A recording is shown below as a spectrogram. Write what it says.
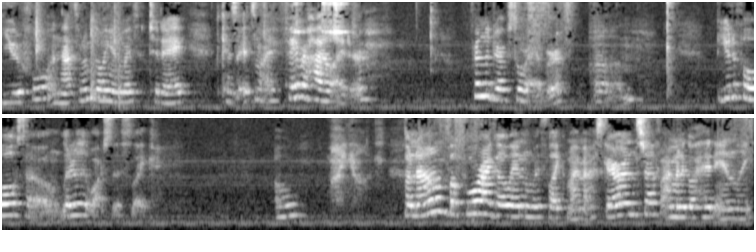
beautiful and that's what I'm going in with today because it's my favorite highlighter from the drugstore ever. Um, beautiful, so literally watch this, like, oh my gosh. So now, before I go in with like my mascara and stuff, I'm gonna go ahead and like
